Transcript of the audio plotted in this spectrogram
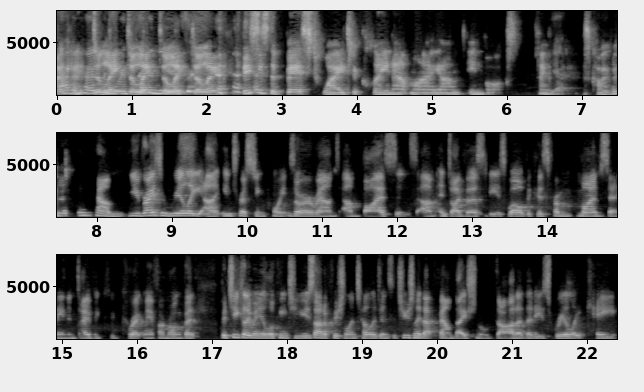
Okay, delete, delete, delete, delete. This is the best way to clean out my um, inbox. Thanks. Yeah. COVID. And I think um, you raise a really uh, interesting point, Zora, around um, biases um, and diversity as well, because from my understanding, and David could correct me if I'm wrong, but particularly when you're looking to use artificial intelligence, it's usually that foundational data that is really key.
